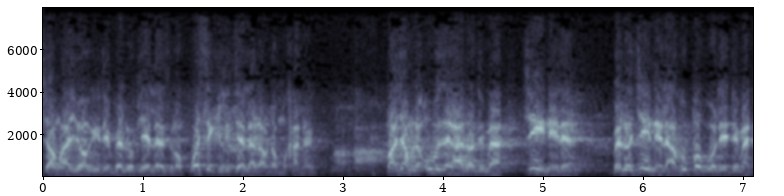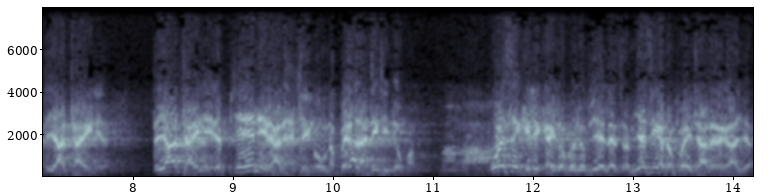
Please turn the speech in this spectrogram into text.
ကျောင်းကယောဂီတွေဘယ်လိုဖြစ်လဲဆိုတော့ပွဲစစ်ကလေးတက်လာတော့မခတ်နိုင်ဘူးမှန်ပါ။ဘာကြောင့်မလဲဥပဇင်ကတော့ဒီမှာကြည်နေတယ်။ဘယ်လိုကြည်နေလဲအခုပုံကိုယ်တွေဒီမှာတရားထိုင်နေတယ်။တရားထိုင်နေတယ်ပြင်းနေတာနဲ့အချိန်ကုန်တော့ဘယ်ကလာဒိဋ္ဌိပြုတ်မှာလဲမှန်ပါ။ပွဲစိတ်ကလေးကြိုက်တော့ဘယ်လိုဖြစ်လဲဆိုတော့မျက်စိကတော့ဖိတ်ထားတယ်ကကြီး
